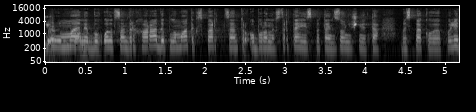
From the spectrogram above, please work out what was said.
Дякую у мене був Олександр Хара, дипломат, експерт центру оборонних стратегій з питань зовнішньої та безпекової політики.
